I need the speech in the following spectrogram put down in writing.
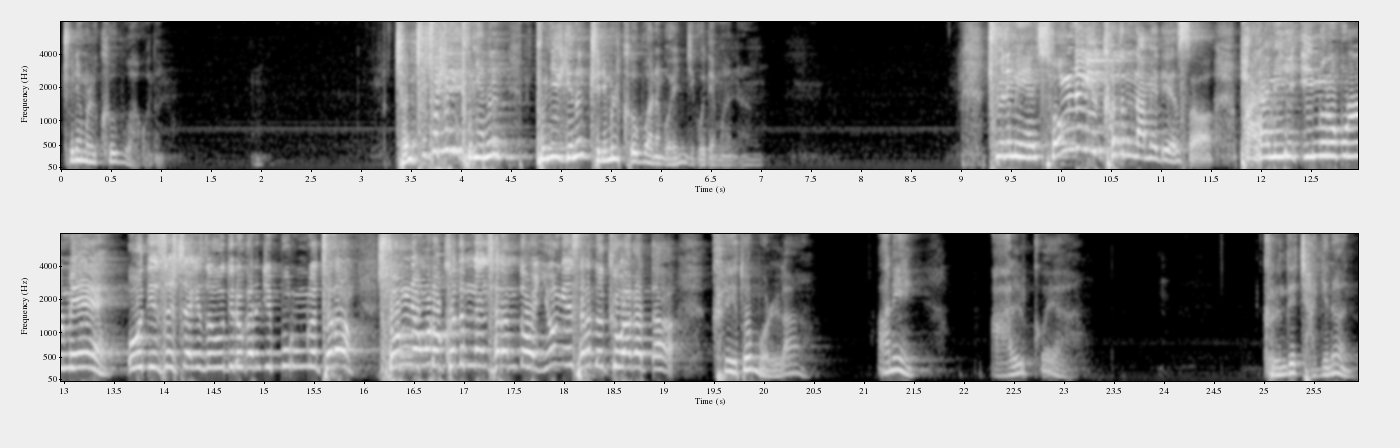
주님을 거부하거든 전체적인 분위기는, 분위기는 주님을 거부하는 거예요 니고데모는. 주님의 성령의 거듭남에 대해서 바람이 임으로 불매 어디서 시작해서 어디로 가는지 모르는 것처럼 성령으로 거듭난 사람도 영의 사람도 그와 같다. 그래도 몰라. 아니 알 거야. 그런데 자기는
